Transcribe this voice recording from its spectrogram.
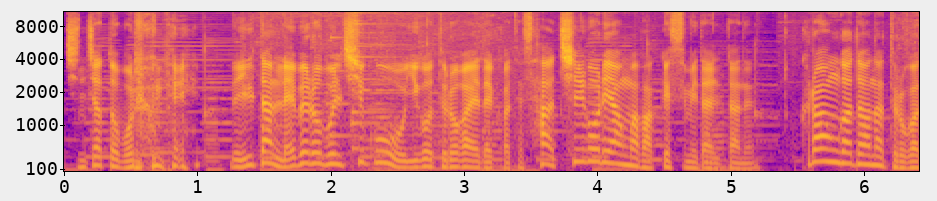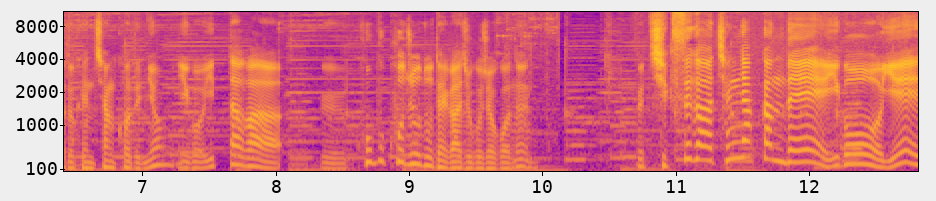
진짜 떠버렸네. 네, 일단 레벨업을 치고 이거 들어가야 될 것 같아. 사 7거리 악마 받겠습니다. 일단은. 크라운 가드 하나 들어가도 괜찮거든요. 이거 이따가 그 코브코 줘도 돼가지고 저거는 그 직스가 책략가인데 이거 얘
